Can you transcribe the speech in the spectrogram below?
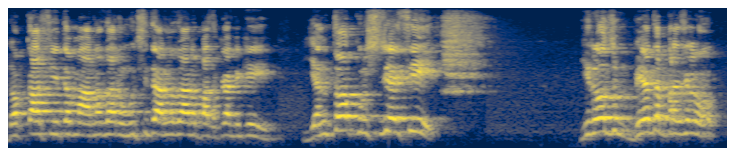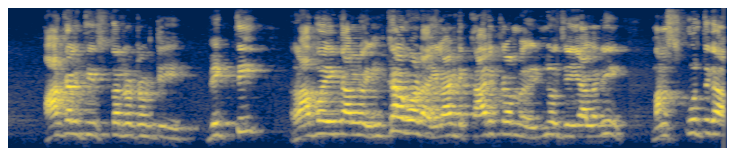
డొక్కా సీతమ్మ అన్నదానం ఉచిత అన్నదాన పథకానికి ఎంతో కృషి చేసి ఈరోజు పేద ప్రజలు ఆకలి తీస్తున్నటువంటి వ్యక్తి రాబోయే కాలంలో ఇంకా కూడా ఇలాంటి కార్యక్రమాలు ఎన్నో చేయాలని మనస్ఫూర్తిగా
